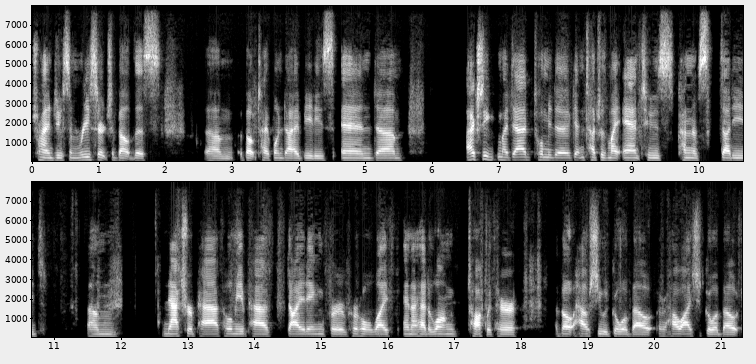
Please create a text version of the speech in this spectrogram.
try and do some research about this, um, about type one diabetes, and um, actually my dad told me to get in touch with my aunt who's kind of studied um, naturopath homeopath dieting for her whole life. And i had a long talk with her about how she would go about or how i should go about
